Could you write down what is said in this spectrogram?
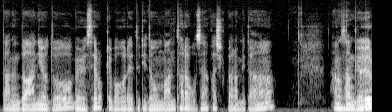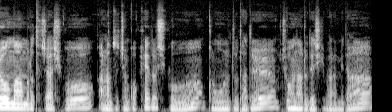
나는 너 아니어도 매일 새롭게 먹을 애들이 너무 많다라고 생각하시기 바랍니다. 항상 여유로운 마음으로 투자하시고 알람 설정 꼭 해두시고 그럼 오늘도 다들 좋은 하루 되시기 바랍니다.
